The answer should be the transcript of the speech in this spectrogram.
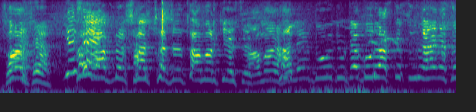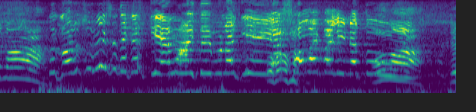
আপনার শ্বাস শেষ আমার কি আমার দুই দুটা গরু আজকে চুরি হয়ে গেছে মা তো গরু চুরি কি আর হয় তুই নাকি সময় পাইলি না ও মা এ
